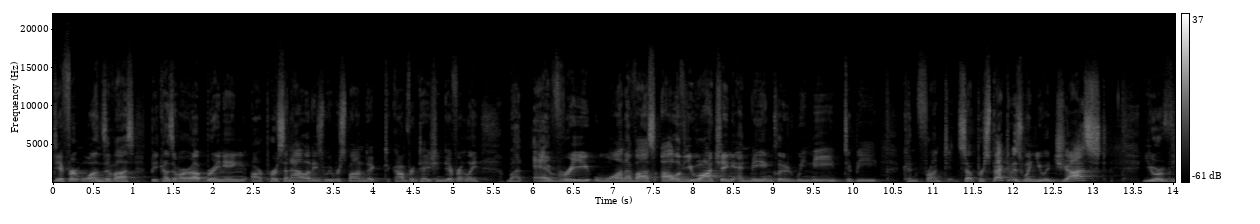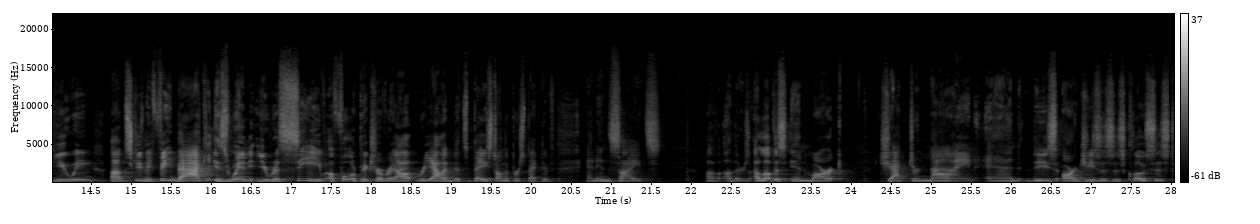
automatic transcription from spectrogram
different ones of us, because of our upbringing, our personalities, we respond to, to, confrontation differently. But every one of us, all of you watching, and me included, we need to be confronted. So, perspective is when you adjust your viewing, um, excuse me, feedback is when you receive a fuller picture of real- reality that's based on the perspective and insights of others. I love this in Mark chapter 9. And these are Jesus' closest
